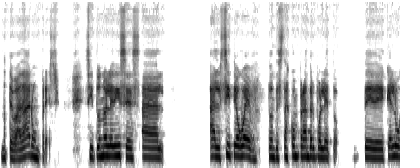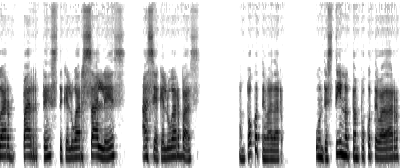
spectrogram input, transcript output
no te va a dar un precio. Si tú no le dices al, al sitio web donde estás comprando el boleto, de qué lugar partes, de qué lugar sales, hacia qué lugar vas, tampoco te va a dar un destino, tampoco te va a dar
